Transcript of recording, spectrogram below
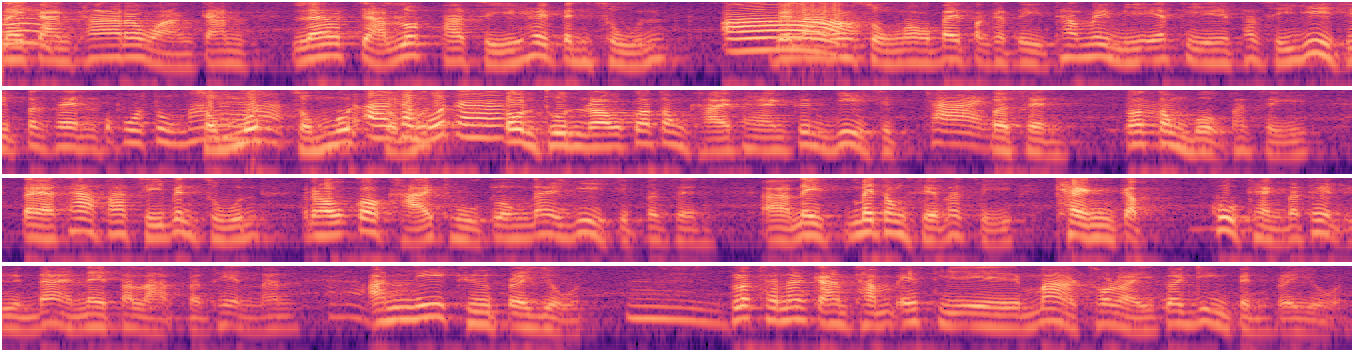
ในการค้าระหว่างกัน แล้วจะลดภาษีให้เป็นศูนย์ อ่าเวลาเราส่งออกไปปกติ ถ้าไม่มี FTA ภาษี 20%โอ้โหสูงมากสมมุติเลยอะสมมุติอ่าสมมุตินะฮะต้นทุนเราก็ต้องขายแพงขึ้น 20ใช่เปอร์เซ็นต์เพราะต้องบวกภาษี แต่ถ้าภาษีเป็นศูนย์เราก็ขายถูกลงได้ 20%อ่าในไม่ต้องเสียภาษี แข่งกับคู่แข่งประเทศอื่นได้ในตลาดประเทศนั้น อันนี้คือประโยชน์ เพราะฉะนั้นการทำ FTA มากเท่าไหร่ก็ยิ่งเป็นประโยชน์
